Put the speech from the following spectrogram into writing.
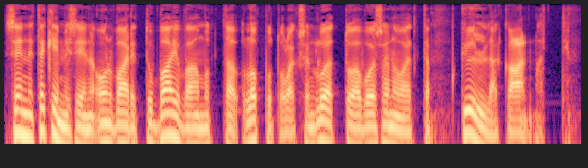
Sen tekemiseen on vaadittu vaivaa, mutta lopputuloksen luettua voi sanoa, että kyllä kannatti.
